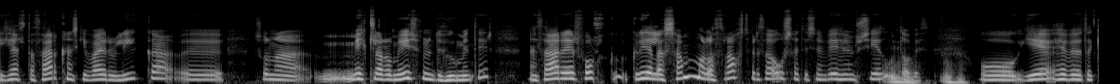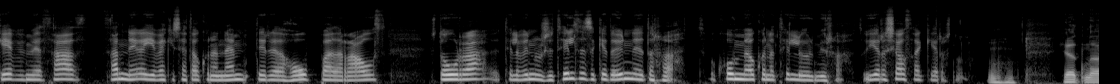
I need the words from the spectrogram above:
Ég held að þar kannski væru líka uh, svona miklar og mismunandi hugmyndir en þar er fólk gríðarlega sammála þrátt fyrir það ósætti sem við höfum séð út á við og ég hef auðvitað gefið mér það þannig að ég hef ekki sett ákveðna nefndir eða hópa eða ráð stóra til að vinna úr sér til þess að geta unnið þetta hratt og komið með ákveðna tillögur mjög hratt og ég er að sjá það gerast núna. Mhm. Hérna,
